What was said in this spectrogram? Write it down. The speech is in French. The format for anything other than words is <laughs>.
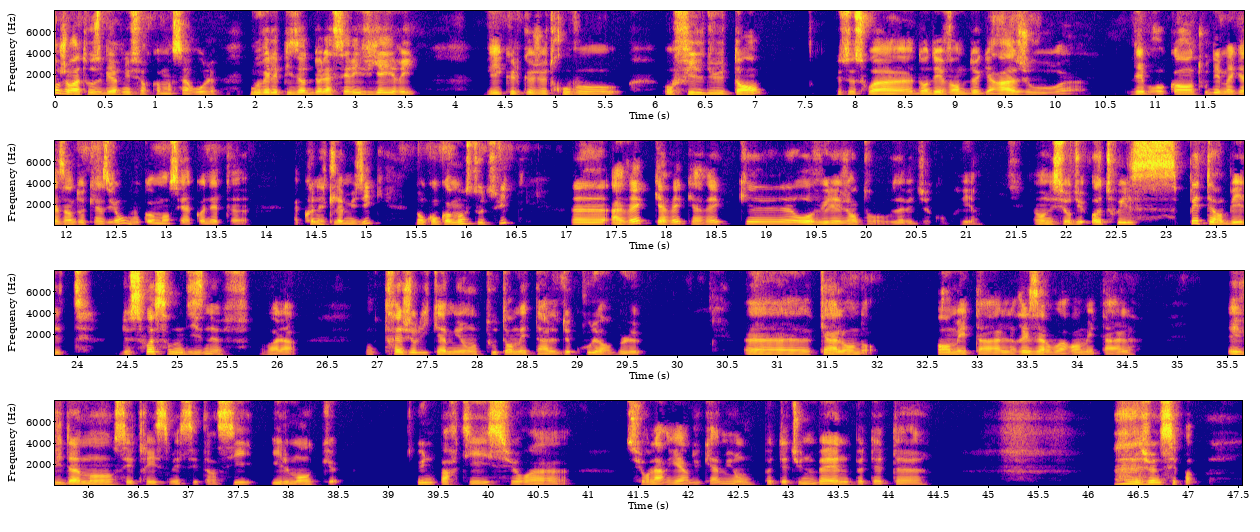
Bonjour à tous, bienvenue sur Comment ça roule. Nouvel épisode de la série Vieillerie, véhicule que je trouve au, fil du temps, que ce soit euh, dans des ventes de garage ou euh, des brocantes ou des magasins d'occasion. Vous commencez à connaître, euh, la musique. Donc on commence tout de suite avec, avec, avec, oh vu les jantes, oh, vous avez déjà compris. hein. On est sur du Hot Wheels Peterbilt de 79, voilà. Donc très joli camion, tout en métal, de couleur bleue. Euh, calandre en métal, réservoir en métal. Évidemment, c'est triste, mais c'est ainsi. Il manque une partie sur, euh, l'arrière du camion. Peut-être une benne, peut-être... euh, je ne sais pas.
